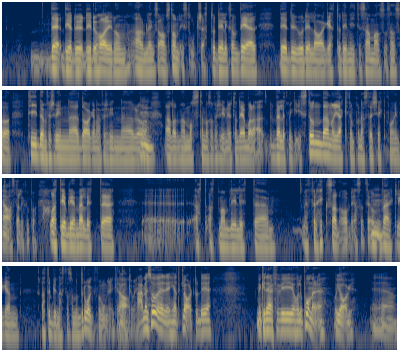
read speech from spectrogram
det, det, du, det du har inom armlängds avstånd i stort sett. Och det är, liksom, det, är, det är du och det är laget och det är ni tillsammans. Och sen så tiden försvinner, dagarna försvinner och Mm. alla de här måsten som försvinner. Utan det är bara väldigt mycket i stunden och jakten på nästa checkpoint. Ja. nästa, liksom på. och att det blir en väldigt... Eh, eh, att, att man blir lite eh, förhäxad av det så att säga. Mm. Och verkligen att det blir nästan som en drog för många kan jag Ja. tänka mig. ja, men så är det helt klart. Och det är mycket därför vi håller på med det, och jag. Eh,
